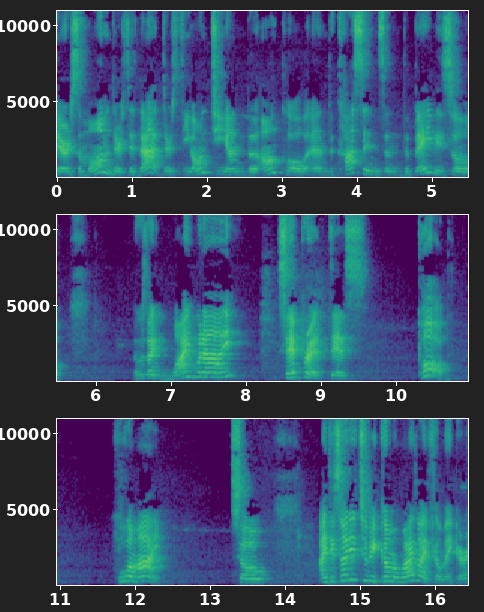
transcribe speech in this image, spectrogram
There's a mom, there's a dad, there's the auntie and the uncle and the cousins and the baby. So I was like, why would I separate this pod? Who am I? So I decided to become a wildlife filmmaker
